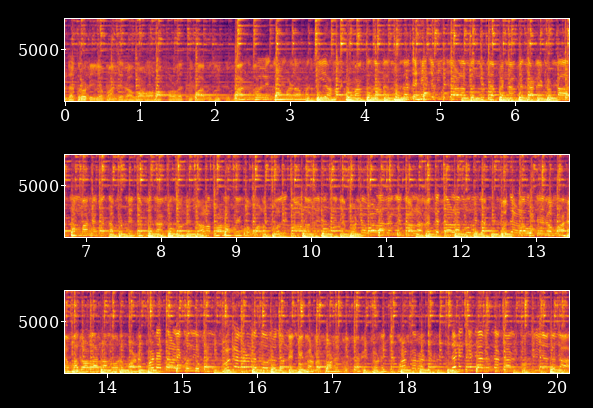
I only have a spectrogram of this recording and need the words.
હાંધા ધ્રોડીયા પાંજરા વાળા હાંકળથી બાગ ઝૂટી બાગ બોલી ગામડામાં દિયા હાંક બાંગ જાણે જૂટા દેહી જમુદાળા બંધુટા પેલા જાણે છૂટા કથા કરતા જમે જમીના તોને ઝાળ ફાળા તે ગોવાળા બોલી કાળા મેરે તે ફંડવાળા રંગ કાળા, રંગ તાળા પૂરી ઉદળા ઉડે રવા હે બદળાના મોર માડે પડે તાળે બંદુ પર મકરણ તોરો તોને ઠેકાણો ધણકી કરી, ધણકી મકરણ ધણકી ધરતા કાળ સુખિયા જતા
